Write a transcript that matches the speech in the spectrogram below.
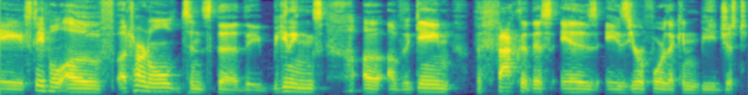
a staple of Eternal since the the beginnings of, of the game. The fact that this is a zero four that can be just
